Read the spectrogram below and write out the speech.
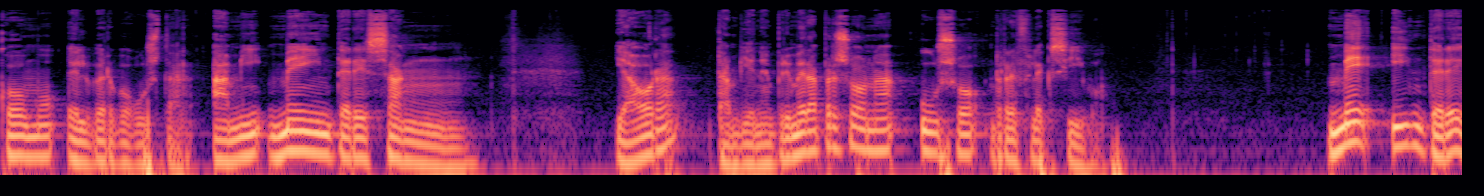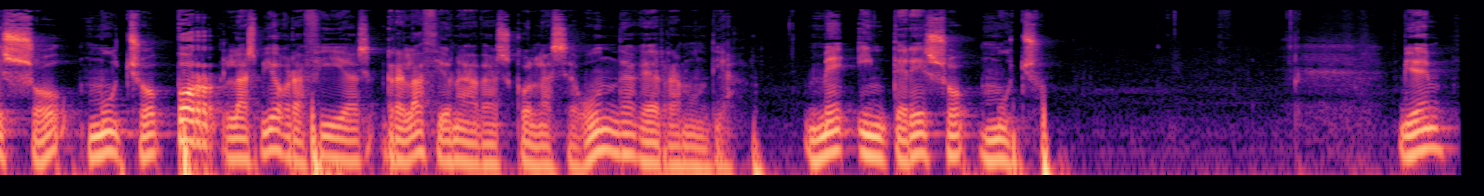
como el verbo gustar. A mí me interesan. Y ahora, también en primera persona, uso reflexivo. Me intereso mucho por las biografías relacionadas con la Segunda Guerra Mundial. Me intereso mucho. Bien,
